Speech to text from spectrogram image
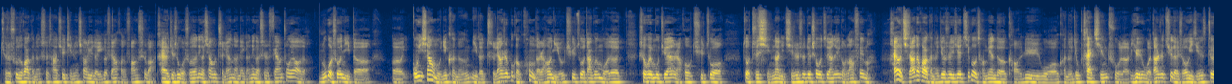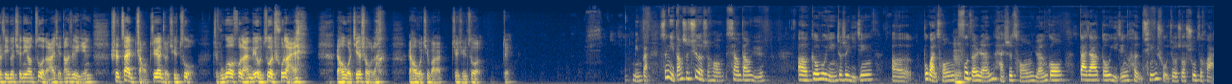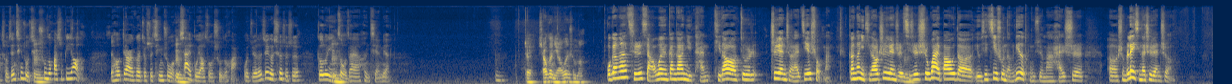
就是数字化可能是它去提升效率的一个非常好的方式吧。还有就是我说的那个项目质量的那个，那个是非常重要的。如果说你的呃公益项目你可能你的质量是不可控的，然后你又去做大规模的社会募捐，然后去做做执行，那你其实是对社会资源的一种浪费嘛。还有其他的话，可能就是一些机构层面的考虑，我可能就不太清楚了。因为我当时去的时候，已经这个是一个确定要做的，而且当时已经是在找志愿者去做，只不过后来没有做出来，然后我接手了，然后我去把它就去做了。对，明白。所以你当时去的时候，相当于，呃，歌露营就是已经，呃，不管从负责人还是从员工。大家都已经很清楚，就是说数字化，首先清楚数字化是必要的，然后第二个就是清楚我们下一步要做数字化。我觉得这个确实是歌露营走在很前面。嗯，对，小可你要问什么？我刚刚其实想问，刚刚你谈提到就是志愿者来接手嘛？刚刚你提到志愿者其实是外包的，有些技术能力的同学吗？还是呃什么类型的志愿者？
